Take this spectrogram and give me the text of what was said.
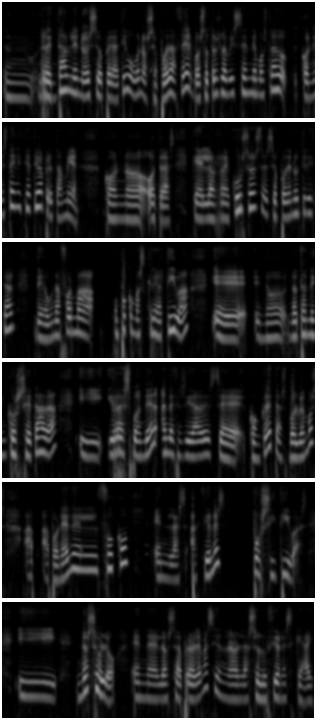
mm, rentable, no es operativo. Bueno, se puede hacer, vosotros lo habéis demostrado con esta iniciativa, pero también con otras, que los recursos se pueden utilizar de una forma un poco más creativa, eh, no, no, tan encorsetada y, responder a necesidades eh, concretas. Volvemos a, poner el foco en las acciones positivas y no solo en eh, los problemas sino en las soluciones que hay.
